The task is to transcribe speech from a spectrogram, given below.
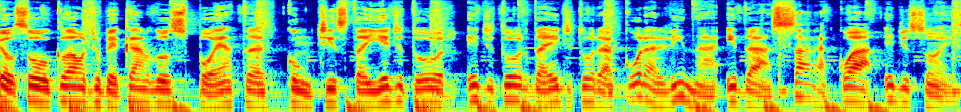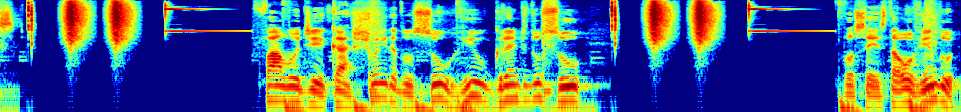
Eu sou o Cláudio B. Carlos, poeta, contista e editor, editor da editora Coralina e da Saraquá Edições. Falo de Cachoeira do Sul, Rio Grande do Sul. Você está ouvindo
